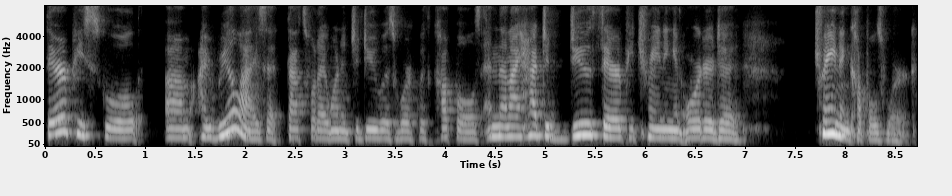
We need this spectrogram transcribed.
therapy school, um, I realized that that's what I wanted to do was work with couples. And then I had to do therapy training in order to train in couples work.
